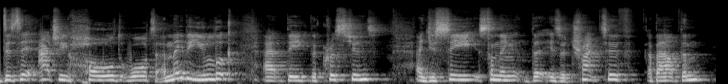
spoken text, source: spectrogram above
Does it actually hold water? And maybe you look at the, the Christians and you see something that is attractive about them,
